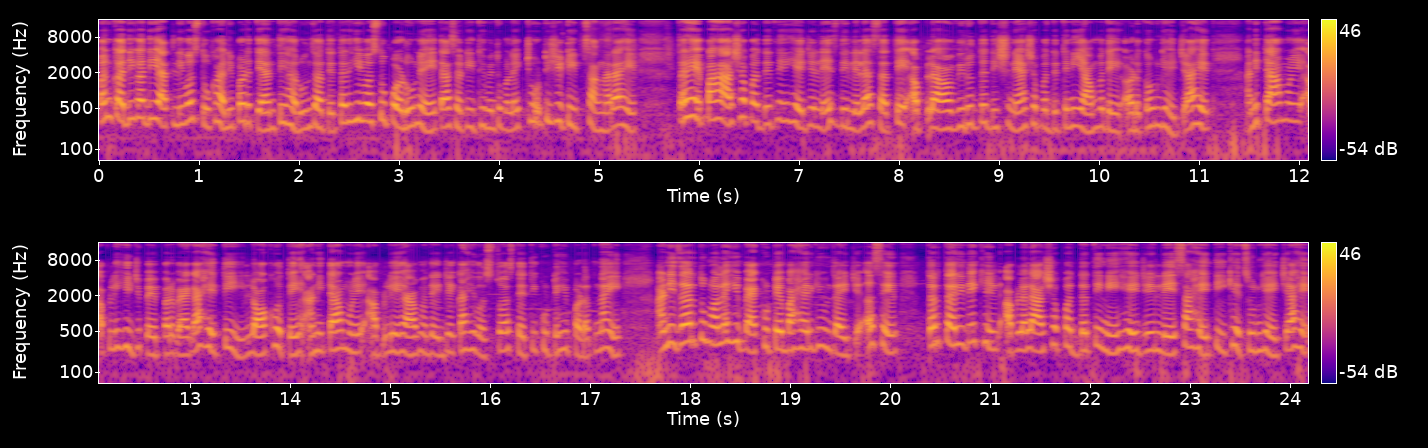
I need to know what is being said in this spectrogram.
पण कधी कधी यातली वस्तू खाली पडते आणि ती हरून जाते. तर ही वस्तू पडू नये. त्यासाठी इथे मी तुम्हाला एक छोटीशी टिप सांगणार आहे. तर हे पहा अशा पद्धतीने हे जे लेस दिलेले असतात ते आपल्या विरुद्ध दिशेने अशा पद्धतीने यामध्ये अडकवून घ्यायचे आहेत. आणि त्यामुळे आपली ही जी पेपर बॅग आहे ती लॉक होते आणि त्यामुळे आपली ह्यामध्ये जे काही वस्तू असते ती कुठेही पडत नाही. आणि जर तुम्हाला ही बॅग कुठे बाहेर घेऊन जायची असेल तर तरी देखील आपल्याला अशा पद्धतीने हे जे लेस आहे ती खेचून घ्यायची आहे.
